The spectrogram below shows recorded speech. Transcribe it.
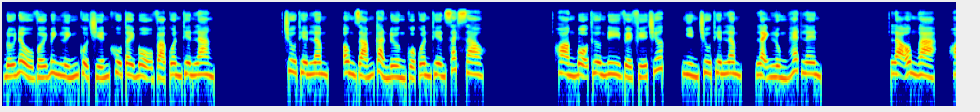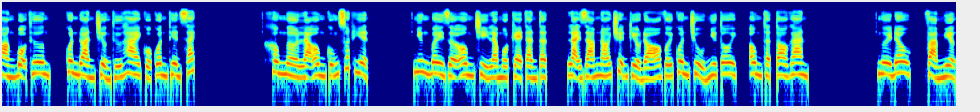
đối đầu với binh lính của chiến khu Tây Bộ và quân thiên lang. Chu Thiên Lâm, ông dám cản đường của quân thiên sách sao? Hoàng bộ thương đi về phía trước, nhìn Chu Thiên Lâm, lạnh lùng hét lên. Là ông à, Hoàng bộ thương, quân đoàn trưởng thứ hai của quân thiên sách. Không ngờ là ông cũng xuất hiện. Nhưng bây giờ ông chỉ là một kẻ tàn tật, lại dám nói chuyện kiểu đó với quân chủ như tôi, ông thật to gan. Người đâu, vả miệng.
